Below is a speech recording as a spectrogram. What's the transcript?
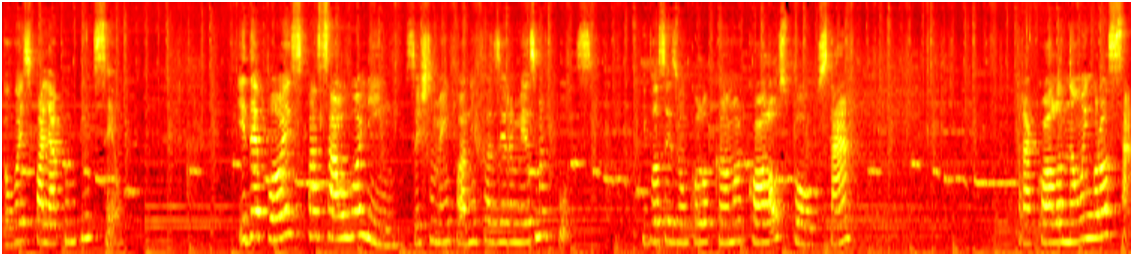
Eu vou espalhar com um pincel. E depois passar o rolinho. Vocês também podem fazer a mesma coisa. E vocês vão colocando a cola aos poucos, tá? para a cola não engrossar.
